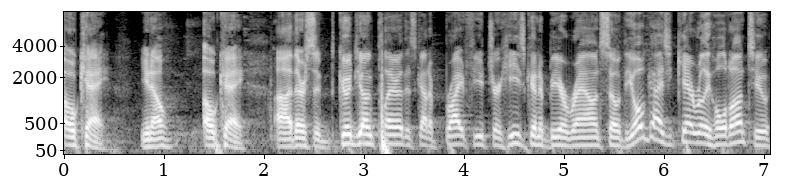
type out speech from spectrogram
okay, you know, okay. Uh, there's a good young player that's got a bright future. He's going to be around. So the old guys you can't really hold on to.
